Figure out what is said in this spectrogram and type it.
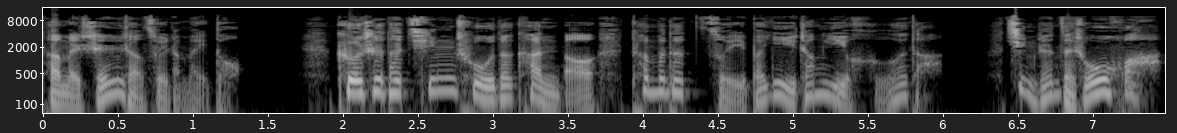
他们身上虽然没动，可是他清楚的看到他们的嘴巴一张一合的，竟然在说话。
